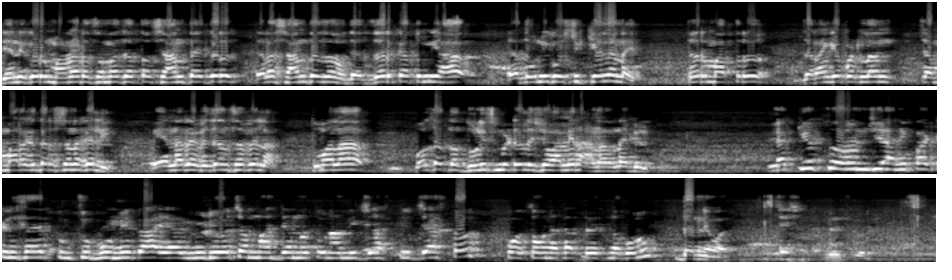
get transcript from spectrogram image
जेणेकरून मराठा समाज आता शांत आहे तर त्याला शांत जाऊ द्या. जर का तुम्ही हा या दोन्ही गोष्टी केल्या नाहीत तर मात्र जरांगे पाटलांच्या मार्गदर्शनाखाली येणाऱ्या विधानसभेला तुम्हाला बोलतात ना धुळीस मिटवल्याशिवाय आम्ही राहणार नाही बिलकुल. नक्कीच सोहमजी आणि पाटील साहेब तुमची भूमिका या व्हिडिओच्या माध्यमातून आम्ही जास्तीत जास्त पोहोचवण्याचा प्रयत्न करू. धन्यवाद. जय शिवराय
